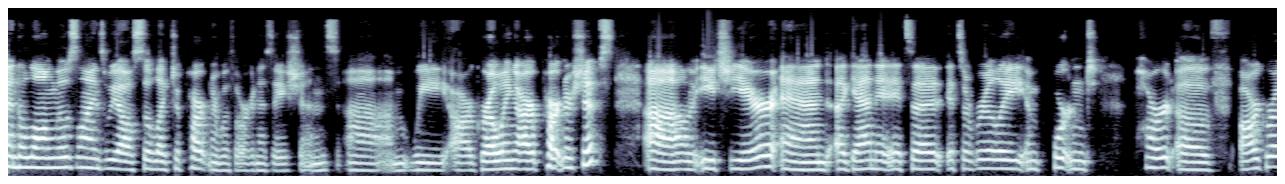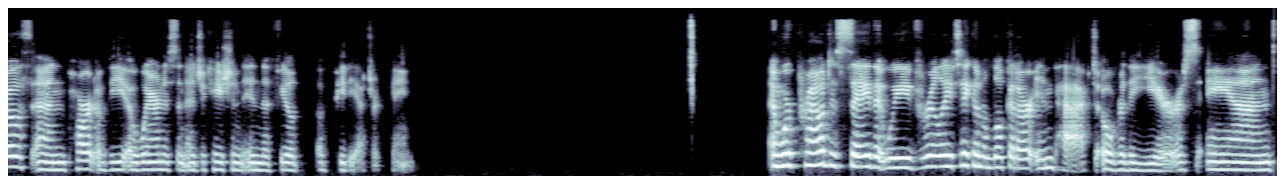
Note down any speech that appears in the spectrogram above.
And along those lines, we also like to partner with organizations. Um, we are growing our partnerships um, each year, and again, it's a it's a really important part of our growth and part of the awareness and education in the field of pediatric pain. And we're proud to say that we've really taken a look at our impact over the years. And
